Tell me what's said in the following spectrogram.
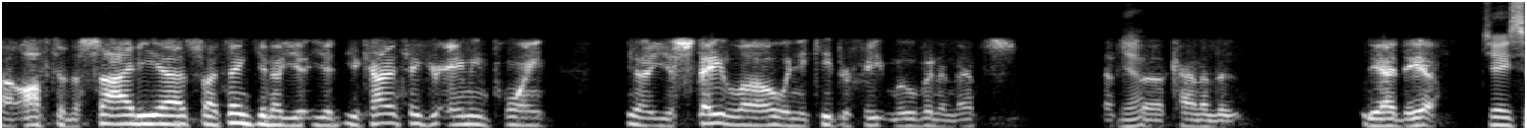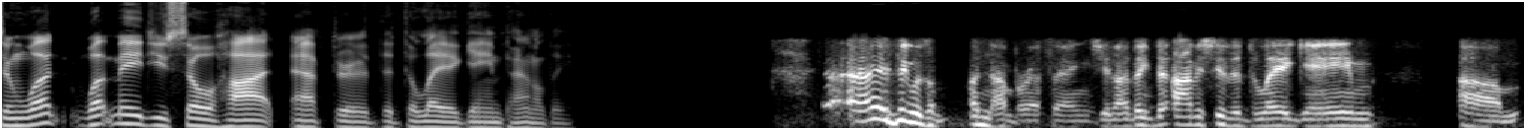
uh, off to the side of you. So I think you know you you, you kind of take your aiming point. You know, you stay low and you keep your feet moving, and that's that's yep. uh, kind of the the idea. Jason, what what made you so hot after the delay of game penalty? I think it was a, a number of things. You know, I think that obviously the delay game, um,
